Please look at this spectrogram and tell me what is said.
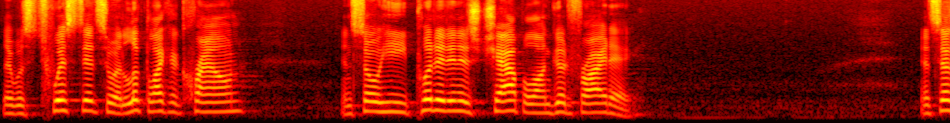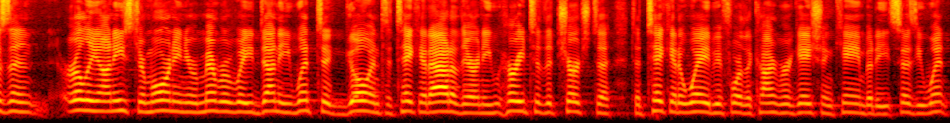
that was twisted so it looked like a crown. And so he put it in his chapel on Good Friday. It says then early on Easter morning, you remember what he'd done. He went to go and to take it out of there, and he hurried to the church to, to take it away before the congregation came. But he says he went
